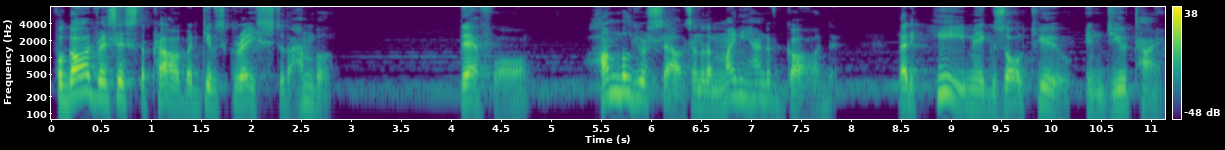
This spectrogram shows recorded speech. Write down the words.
For God resists the proud but gives grace to the humble. Therefore, humble yourselves under the mighty hand of God, that he may exalt you in due time,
